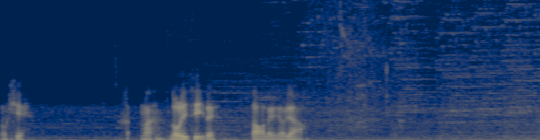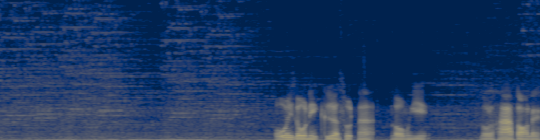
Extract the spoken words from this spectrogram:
โอเค มาโลที่สี่เลย ต่อเลยยาวๆโอ้ย โลนี้เกลือสุดนะ โลเมื่อกี้ โลห้าต่อเลย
